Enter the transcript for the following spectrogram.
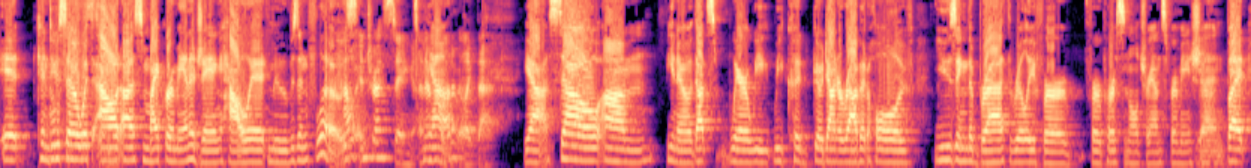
it can do so without us micromanaging how it moves and flows. How interesting. I never yeah. thought of it like that. Yeah. So, um, you know, that's where we, we could go down a rabbit hole of using the breath really for, for personal transformation. Yeah. But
